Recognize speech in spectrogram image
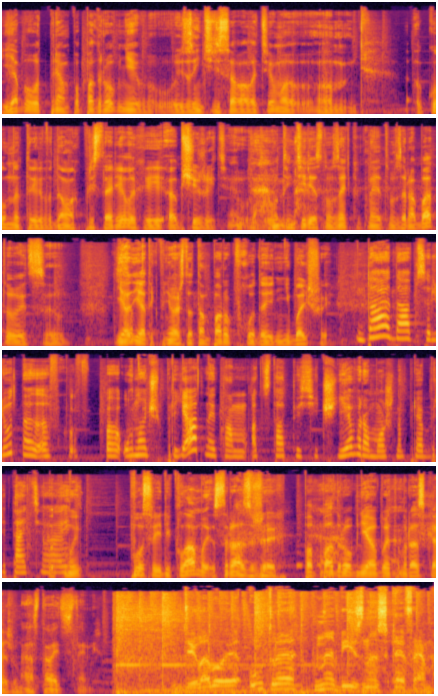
Я бы вот прям поподробнее э, заинтересовала тема эм, комнаты в домах престарелых и общежития. Вот, вот интересно узнать, как на этом зарабатывается. Я, я так понимаю, что там порог входа небольшой. Да, да, абсолютно. Э, в- Он очень приятный, там от 100 тысяч евро можно приобретать. Вот мы после рекламы сразу же поподробнее об этом расскажем. Оставайтесь с нами. Деловое утро на бизнес FM.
